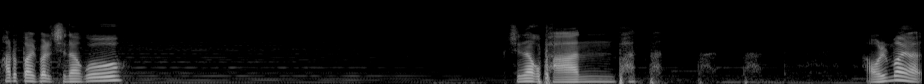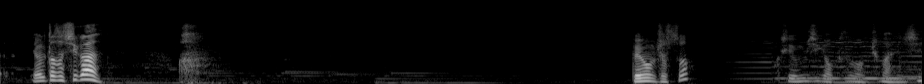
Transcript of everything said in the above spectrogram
하루 빨리빨리 지나고 지나고 반, 반, 반, 반, 반. 아, 얼마야? 15시간? 왜 멈췄어? 혹시 음식이 없어서 멈춘 거 아니지?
